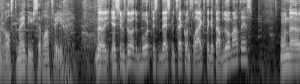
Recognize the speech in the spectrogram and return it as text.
ārvalstu medijus ar Latviju? Es jums dodu burtiski desmit sekundes laika tagad apdomāties. Un uh,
